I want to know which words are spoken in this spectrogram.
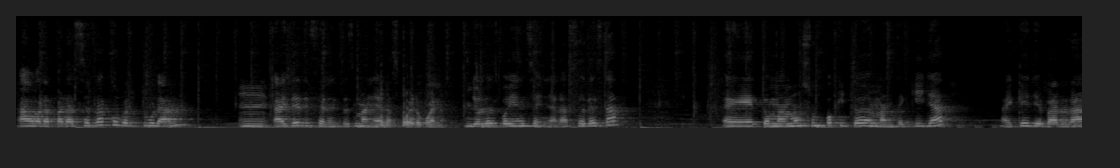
Ahora para hacer la cobertura mm, hay de diferentes maneras, pero bueno, yo les voy a enseñar a hacer esta. Eh, tomamos un poquito de mantequilla, hay que llevarla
